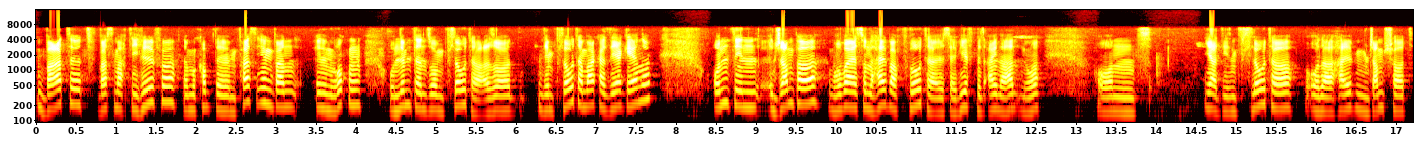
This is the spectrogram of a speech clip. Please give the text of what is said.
wartet, was macht die Hilfe, dann bekommt er den Pass irgendwann in den Rücken und nimmt dann so einen Floater. Also den Floater mag er sehr gerne. Und den Jumper, wobei er so ein halber Floater ist, er wirft mit einer Hand nur. Und ja, diesen Floater oder halben Jumpshot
